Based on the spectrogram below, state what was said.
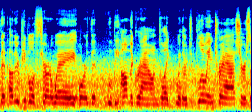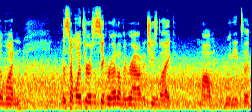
that other people have thrown away or that will be on the ground, like whether it's blowing trash or someone someone throws a cigarette on the ground and she's like, "Mom, we need to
